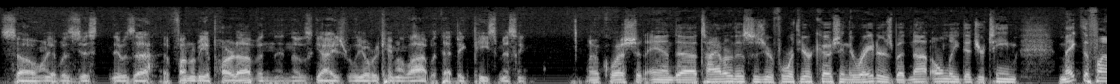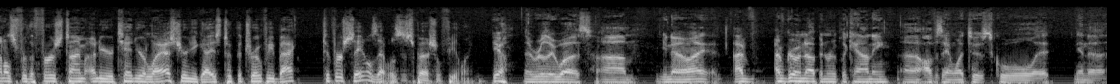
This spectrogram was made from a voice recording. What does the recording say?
So it was just it was a, a fun to be a part of, and, and those guys really overcame a lot with that big piece missing. No question. And uh, Tyler, this is your fourth year coaching the Raiders, but not only did your team make the finals for the first time under your tenure last year, you guys took the trophy back to Versailles. That was a special feeling. Yeah, it really was. Um, you know, I, I've I've grown up in Ripley County. Uh, obviously, I went to a school at in a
